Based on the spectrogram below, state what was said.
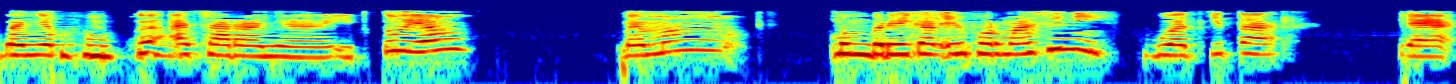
banyak juga acaranya itu yang memang memberikan informasi nih buat kita. Kayak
